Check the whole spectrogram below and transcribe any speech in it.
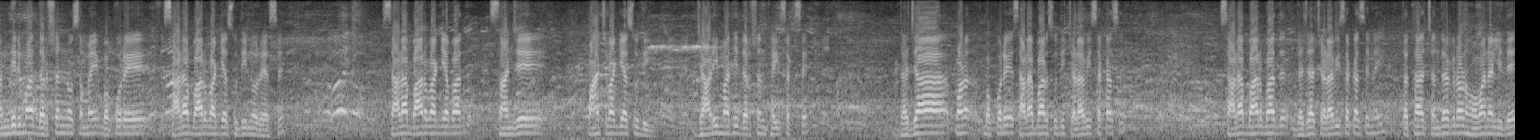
મંદિરમાં દર્શનનો સમય બપોરે સાડા બાર વાગ્યા સુધીનો રહેશે. સાડા બાર વાગ્યા બાદ સાંજે પાંચ વાગ્યા સુધી જાળીમાંથી દર્શન થઈ શકશે. ધજા પણ બપોરે સાડા બાર સુધી ચડાવી શકાશે. સાડા બાર બાદ ધજા ચડાવી શકાશે નહીં, તથા ચંદ્રગ્રહણ હોવાના લીધે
